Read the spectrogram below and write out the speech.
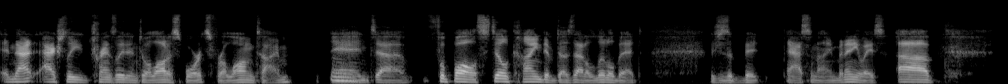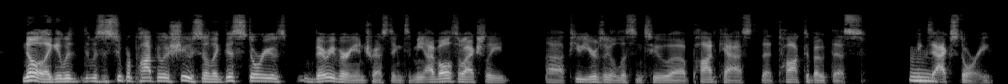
and that actually translated into a lot of sports for a long time, Mm. and uh, football still kind of does that a little bit, which is a bit asinine. But anyways, uh, no, like it was it was a super popular shoe. So like this story was very very interesting to me. I've also actually uh, a few years ago listened to a podcast that talked about this Mm. exact story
